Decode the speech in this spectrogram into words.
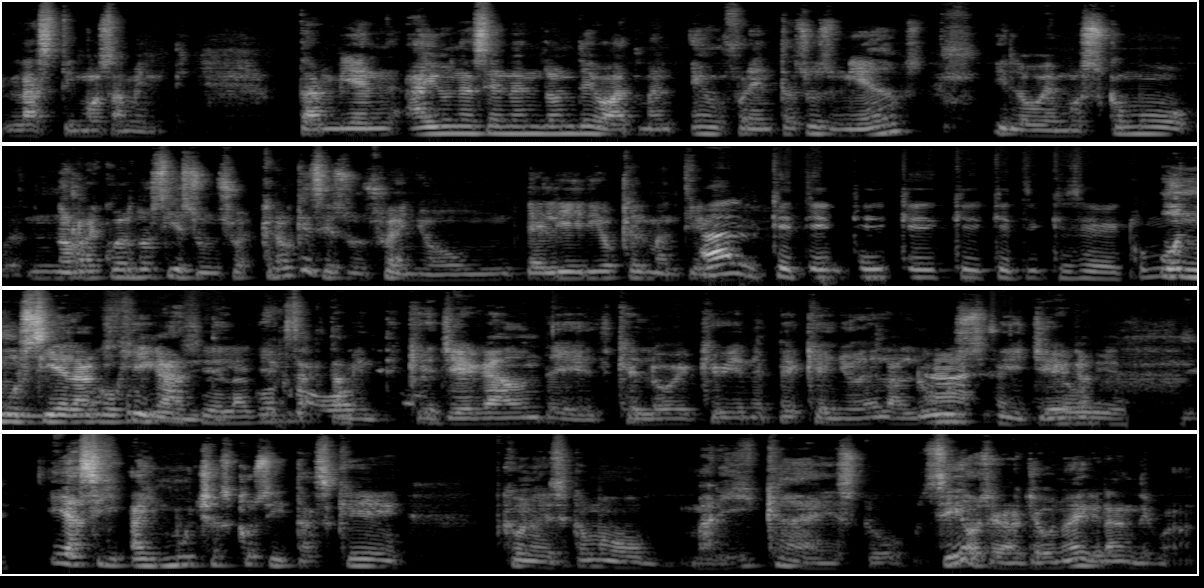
lastimosamente. También hay una escena en donde Batman enfrenta sus miedos y lo vemos como, no recuerdo si es un sueño, creo que sí es un sueño o un delirio que él mantiene. Ah, que, que, que, que, que, que se ve como un murciélago gigante, murciélago exactamente, que llega donde él, que lo ve que viene pequeño de la Ah, luz y llega. Y así, hay muchas cositas que, uno dice como, marica, esto, sí, o sea, ya uno de grande, weón.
